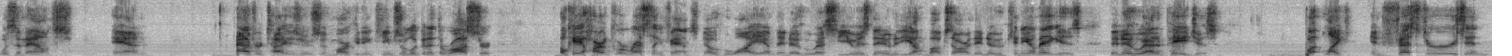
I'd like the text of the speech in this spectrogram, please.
was announced and advertisers and marketing teams are looking at the roster, okay, hardcore wrestling fans know who I am. They know who SCU is. They know who the Young Bucks are. They know who Kenny Omega is. They know who Adam Page is. But like investors and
